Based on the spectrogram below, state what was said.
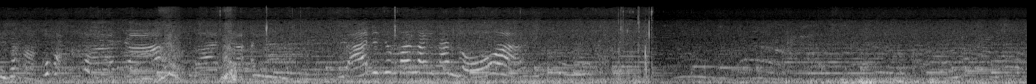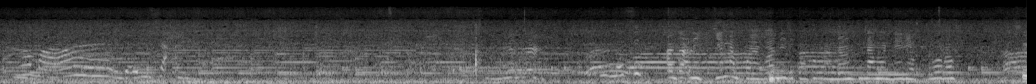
Aku ada, ada. Ada cuma mainan doang. Mau, nggak bisa. Agak licin apa ya kan di sekolah renang namun dia dia puro. Si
